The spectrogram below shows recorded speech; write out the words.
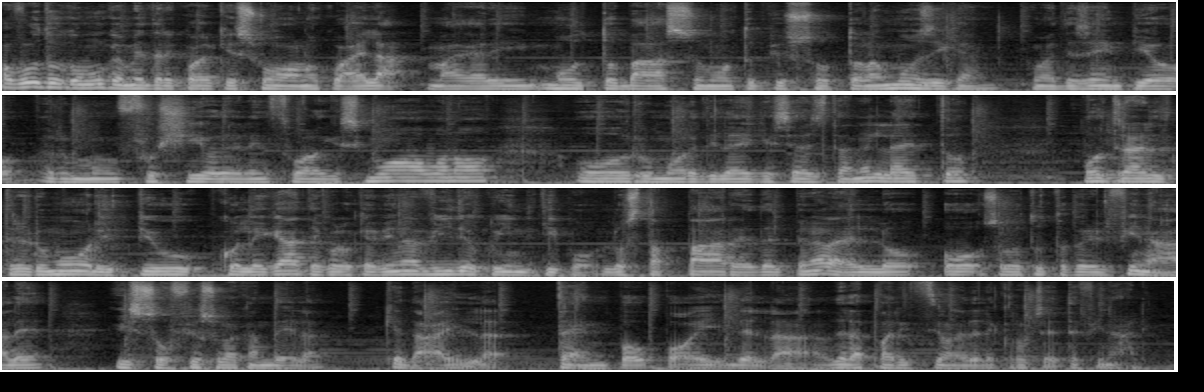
ho voluto comunque mettere qualche suono qua e là, magari molto basso, molto più sotto la musica, come ad esempio un fruscio delle lenzuola che si muovono o il rumore di lei che si agita nel letto, oltre ad altri rumori più collegati a quello che avviene a video, quindi tipo lo stappare del pennarello o soprattutto per il finale il soffio sulla candela, che dà il tempo poi della, dell'apparizione delle crocette finali.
